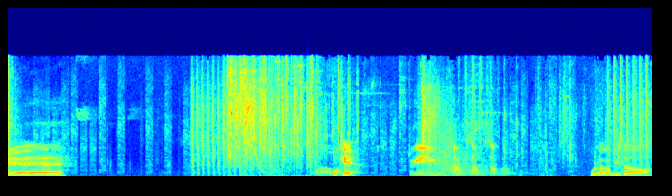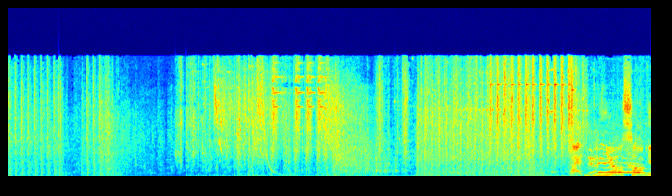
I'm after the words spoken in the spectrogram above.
에 오케이. 여기 옥상 옥상 옥상. 올라갑니다. 나이스! 이 녀석이!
